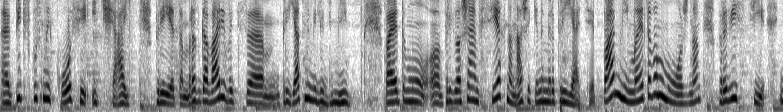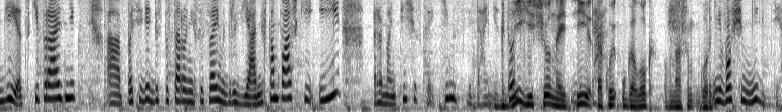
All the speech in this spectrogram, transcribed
э, пить вкусный кофе и чай, при этом разговаривать с э, приятными людьми. Поэтому э, приглашаем всех на наше киномероприятие. Помимо этого можно провести детский праздник, а, посидеть без посторонних со своими друзьями в компашке и романтическое киносвидание. Где Кто- еще найти Да. такой уголок в нашем городе? В общем, нигде.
